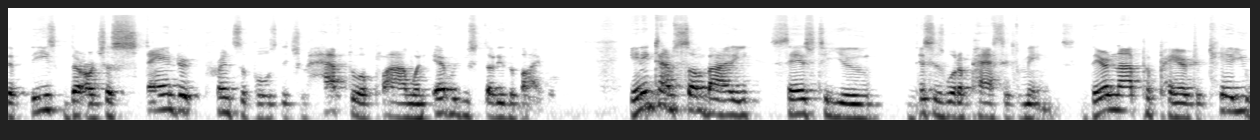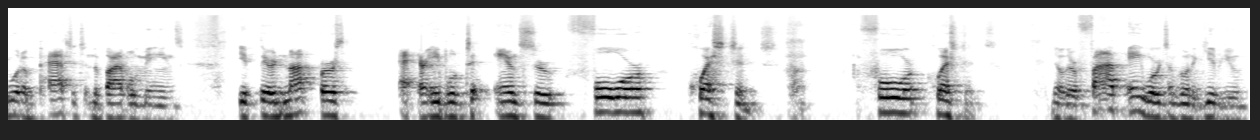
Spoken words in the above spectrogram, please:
that these there are just standard principles that you have to apply whenever you study the Bible. Anytime somebody says to you, this is what a passage means, they're not prepared to tell you what a passage in the Bible means if they're not first are able to answer four questions. Four questions. Now, there are five A words I'm going to give you.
